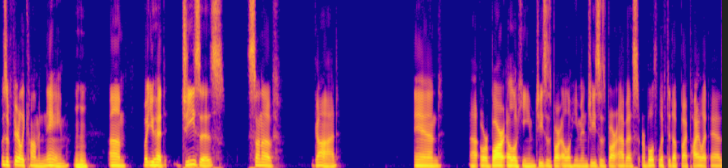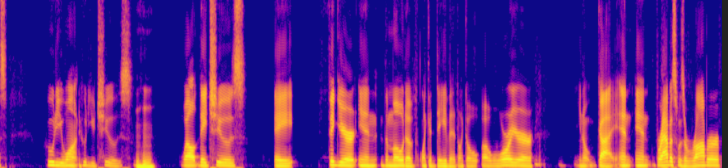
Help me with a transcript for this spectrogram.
was a fairly common name. Mm-hmm. Um, but you had Jesus, son of God, and uh, or Bar Elohim, Jesus Bar Elohim, and Jesus Bar Abbas are both lifted up by Pilate as who do you want? Who do you choose? Mm-hmm. Well, they choose a figure in the mode of like a David, like a, a warrior, you know, guy. And and Barabbas was a robber,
